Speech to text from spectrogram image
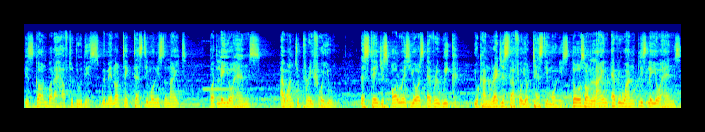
is gone, but I have to do this. We may not take testimonies tonight, but lay your hands. I want to pray for you. The stage is always yours every week. You can register for your testimonies. Those online, everyone, please lay your hands.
